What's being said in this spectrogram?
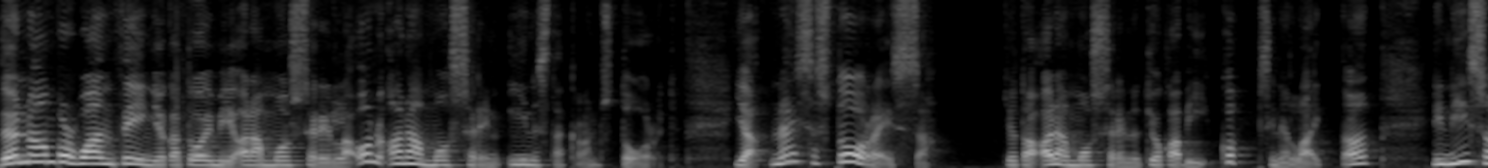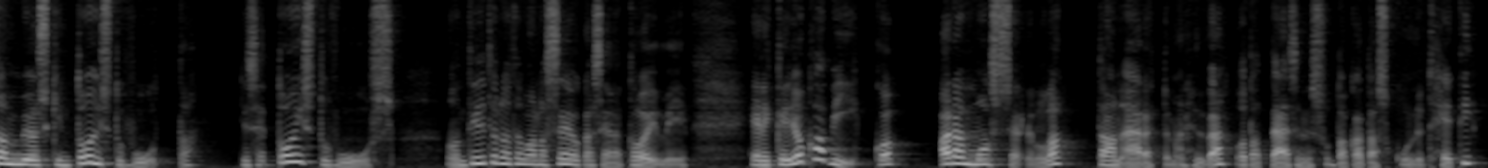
The number one thing, joka toimii Adam Mosserilla, on Adam Mosserin Instagram Storyt. Ja näissä storeissa jota Adam Mosseri nyt joka viikko sinne laittaa, niin niissä on myöskin toistuvuutta. Ja se toistuvuus on tietyllä tavalla se, joka siellä toimii. Eli joka viikko Adam Mosserilla, tämä on äärettömän hyvä, ota tämä sinne sun takataskuun nyt heti,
